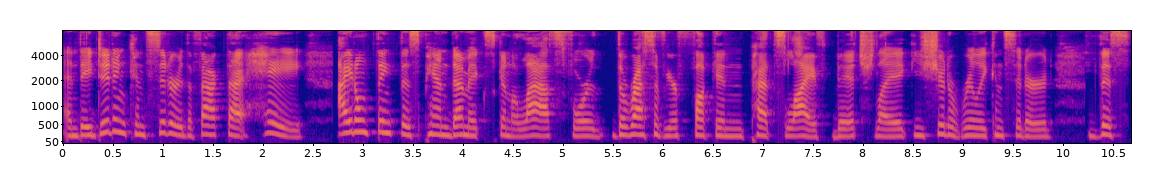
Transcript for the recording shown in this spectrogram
And they didn't consider the fact that, hey, I don't think this pandemic's gonna last for the rest of your fucking pet's life, bitch. Like, you should have really considered this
